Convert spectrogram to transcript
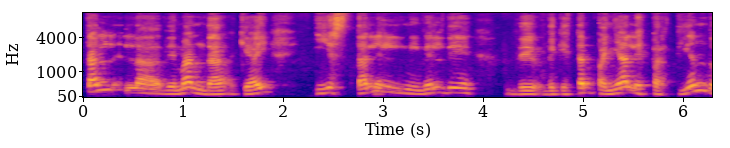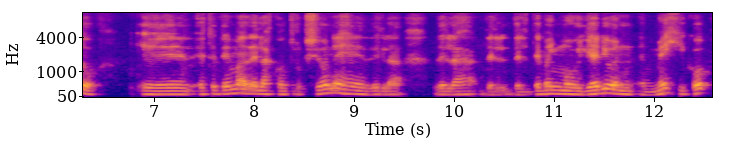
tal la demanda que hay y es tal el nivel de, de, que están pañales partiendo eh, este tema de las construcciones, eh, de la, de la, del, tema inmobiliario en, México,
